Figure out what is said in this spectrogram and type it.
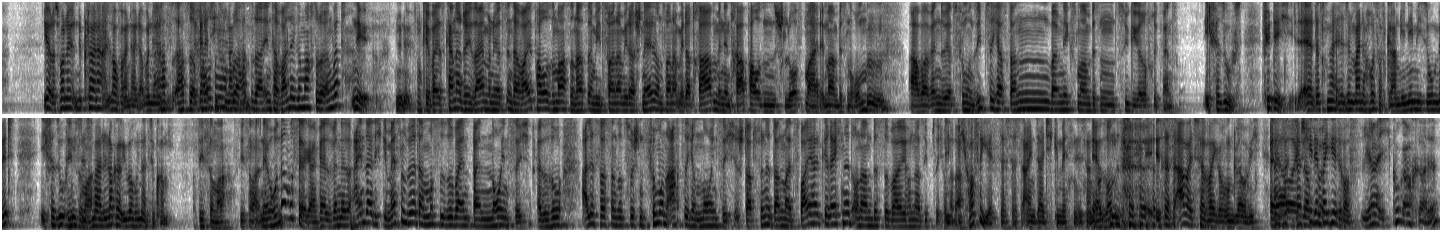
Ja, das war eine, eine kleine Laufeinheit, aber eine Hast, hast du da relativ Pausen oder hast du da Intervalle gemacht oder irgendwas? Nee, nee, nee. Okay, weil es kann natürlich sein, wenn du jetzt Intervallpause machst und hast irgendwie 200 Meter schnell und 200 Meter Traben, in den Trabpausen schlurft man halt immer ein bisschen rum. Mhm. Aber wenn du jetzt 75 hast, dann beim nächsten Mal ein bisschen zügigere Frequenz. Ich versuch's. Für dich. Äh, Das sind meine Hausaufgaben, die nehme ich so mit. Ich versuche nächstes mal. Mal locker über 100 zu kommen. Siehst du mal, siehst du mal. Ne, 100 musst du ja gar nicht. Also wenn das einseitig gemessen wird, dann musst du so bei, bei 90. Also so alles, was dann so zwischen 85 und 90 stattfindet, dann mal zwei halt gerechnet und dann bist du bei 170, Ich, 180. ich hoffe jetzt, dass das einseitig gemessen ist. Ja, Ansonsten ist das Arbeitsverweigerung, glaube ich. Ja, was ich steht glaub, denn bei dir drauf? Ja, ich gucke auch gerade.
